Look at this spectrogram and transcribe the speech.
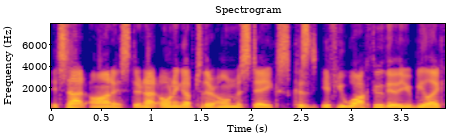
it's not honest. They're not owning up to their own mistakes because if you walk through there you'd be like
